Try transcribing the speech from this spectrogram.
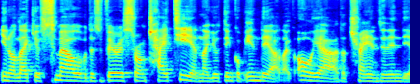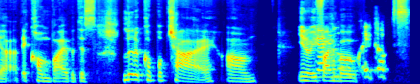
you know, like you smell of this very strong chai tea and like you think of India, like, oh yeah, the trains in India, they come by with this little cup of chai. Um, you know, yeah, if I have a clay cups.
